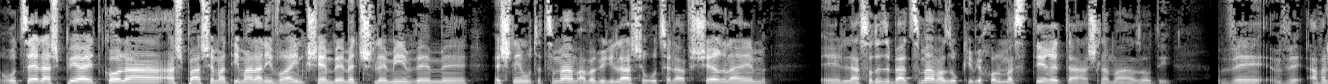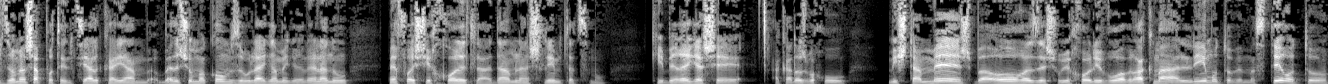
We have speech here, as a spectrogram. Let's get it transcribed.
רוצה להשפיע את כל ההשפעה שמתאימה לנבראים כשהם באמת שלמים והם uh, השלימו את עצמם, אבל בגלל שהוא רוצה לאפשר להם uh, לעשות את זה בעצמם, אז הוא כביכול מסתיר את ההשלמה הזאת. ו, ו, אבל זה אומר שהפוטנציאל קיים. באיזשהו מקום זה אולי גם מגלה לנו מאיפה יש יכולת לאדם להשלים את עצמו. כי ברגע שהקדוש ברוך הוא משתמש באור הזה שהוא יכול לברוא, אבל רק מעלים אותו ומסתיר אותו,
